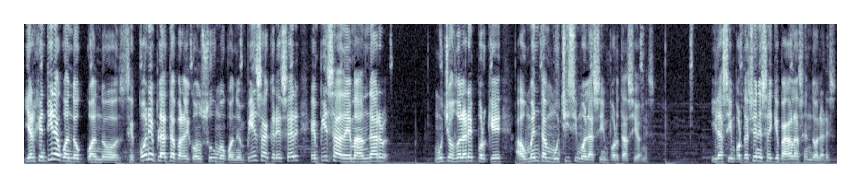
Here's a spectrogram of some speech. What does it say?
Y Argentina cuando, cuando se pone plata para el consumo, cuando empieza a crecer, empieza a demandar muchos dólares porque aumentan muchísimo las importaciones. Y las importaciones hay que pagarlas en dólares.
